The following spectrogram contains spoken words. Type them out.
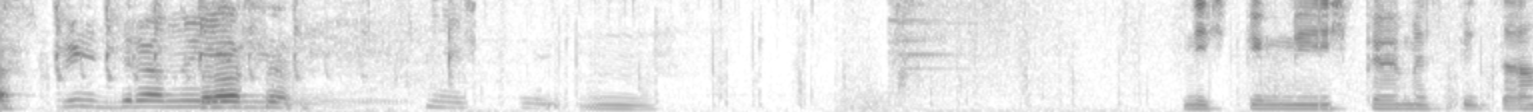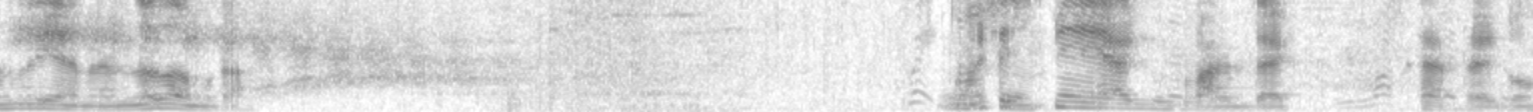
E, speedrunujemy. proszę. Nie śpimy. Mm. Nie śpimy, nie śpimy, speedrunujemy. No dobra. No, On się co? śmieje jak Waldek z Harry'ego.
